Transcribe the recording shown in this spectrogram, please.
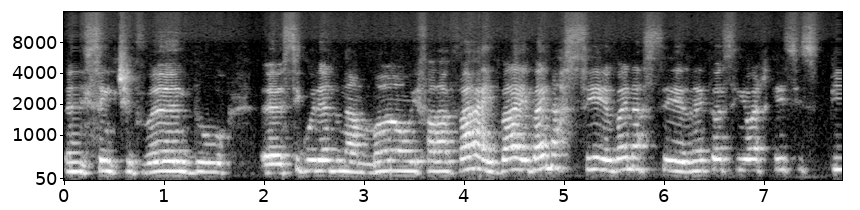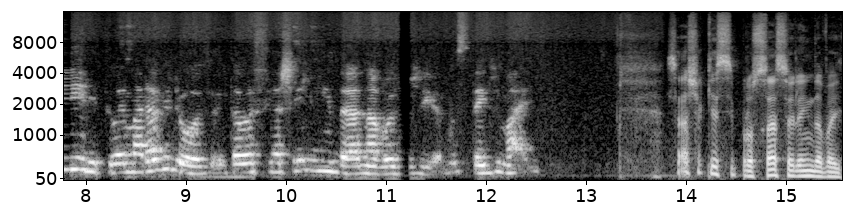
incentivando, é, segurando na mão e falar, vai, vai, vai nascer, vai nascer. Né? Então, assim, eu acho que esse espírito é maravilhoso. Então, assim, achei linda a analogia, gostei demais. Você acha que esse processo ele ainda vai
